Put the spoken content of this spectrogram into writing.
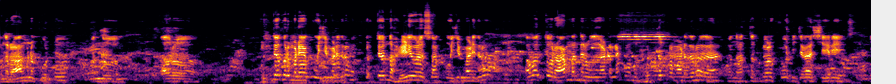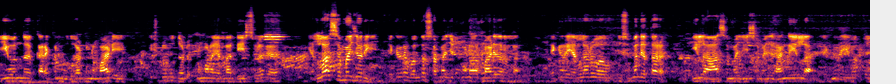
ಒಂದು ರಾಮನ ಫೋಟೋ, ಒಂದು ಅವರು ಪ್ರತಿಯೊಬ್ಬರ ಮನೆಯಾಗ ಪೂಜೆ ಮಾಡಿದ್ರು ಮತ್ತು ಪ್ರತಿಯೊಂದು ಹಳ್ಳಿಗಳು ಸಹ ಪೂಜೆ ಮಾಡಿದರು. ಅವತ್ತು ರಾಮ ಮಂದಿರ ಉದ್ಘಾಟನೆಗೆ ಒಂದು ದೊಡ್ಡ ಪ್ರಮಾಣದೊಳಗೆ ಒಂದು ಹತ್ತು ಹದಿನೇಳು ಕೋಟಿ ಜನ ಸೇರಿ ಈ ಒಂದು ಕಾರ್ಯಕ್ರಮ ಉದ್ಘಾಟನೆ ಮಾಡಿ ಇಷ್ಟೊಂದು ದೊಡ್ಡ ಪ್ರಮಾಣ ಎಲ್ಲ ದೇಶದೊಳಗೆ ಎಲ್ಲ ಸಮಾಜದವರಿಗೆ, ಯಾಕಂದರೆ ಒಂದು ಸಮಾಜ ಇಟ್ಕೊಂಡು ಅವ್ರು ಮಾಡಿದಾರಲ್ಲ, ಯಾಕಂದರೆ ಎಲ್ಲರೂ ಸುಮ್ಮನೆ ಇರ್ತಾರೆ. ಇಲ್ಲ, ಆ ಸಮಾಜ, ಈ ಸಮಾಜ ಹಂಗೆ ಇಲ್ಲ. ಯಾಕಂದರೆ ಇವತ್ತು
